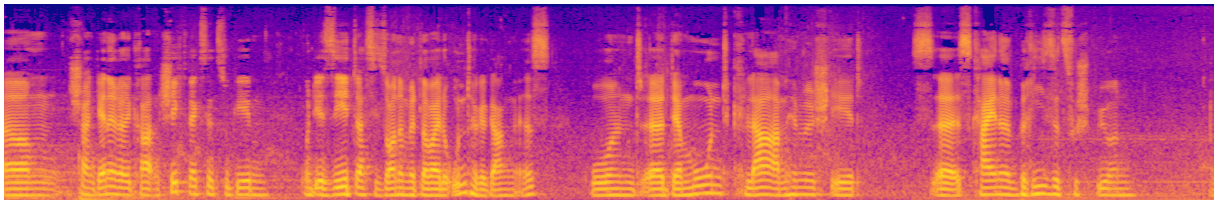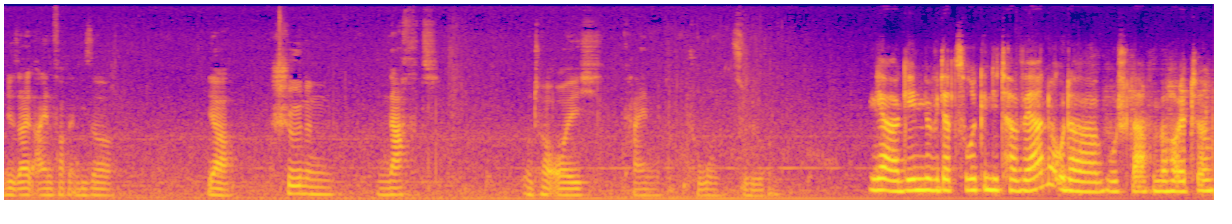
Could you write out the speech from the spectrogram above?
Ähm, scheint generell gerade einen Schichtwechsel zu geben und ihr seht, dass die Sonne mittlerweile untergegangen ist und äh, der Mond klar am Himmel steht. Es äh, ist keine Brise zu spüren. Und ihr seid einfach in dieser ja, schönen Nacht unter euch kein Ton zu hören. Ja, gehen wir wieder zurück in die Taverne oder wo schlafen wir heute?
